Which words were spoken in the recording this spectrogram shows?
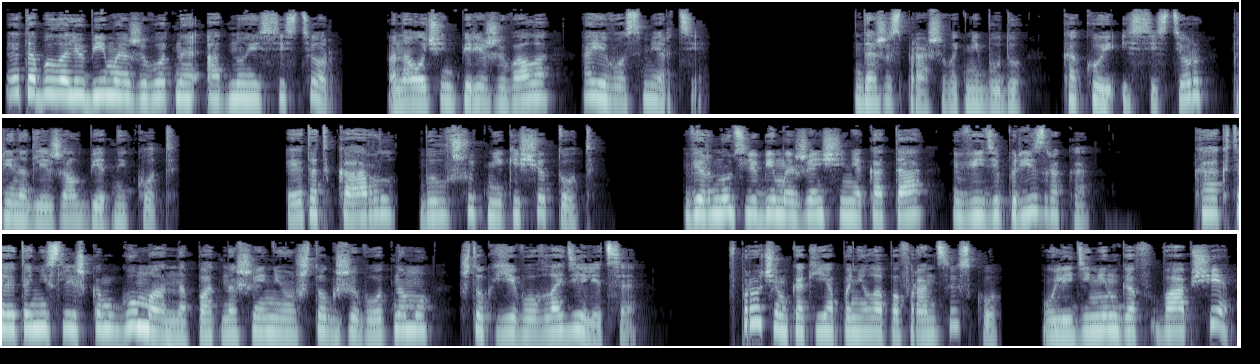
Это было любимое животное одной из сестер. Она очень переживала о его смерти. Даже спрашивать не буду, какой из сестер принадлежал бедный кот. Этот Карл был шутник еще тот. Вернуть любимой женщине кота в виде призрака? Как-то это не слишком гуманно по отношению что к животному, что к его владелице. Впрочем, как я поняла по Франциску, у леденингов вообще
